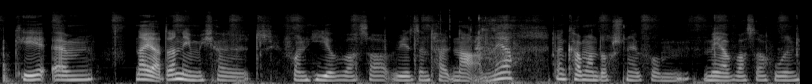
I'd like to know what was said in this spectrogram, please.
Okay, ähm, naja, dann nehme ich halt von hier Wasser. Wir sind halt nah am Meer. Dann kann man doch schnell vom Meer Wasser holen.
